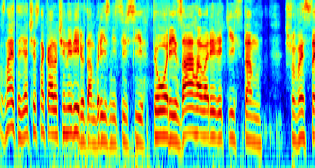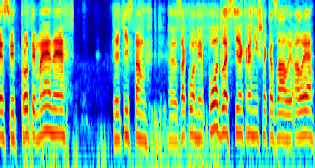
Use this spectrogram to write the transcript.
Знаєте, я, чесно кажучи, не вірю там в різні ці всі теорії заговорів, якихось там, що весь всесвіт проти мене, якісь там е, закони подлості, як раніше казали, але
